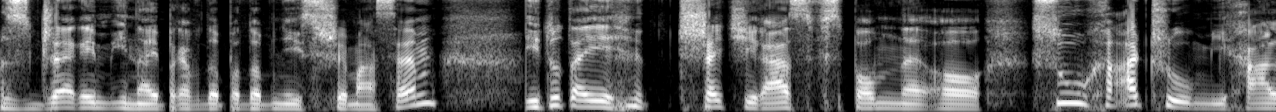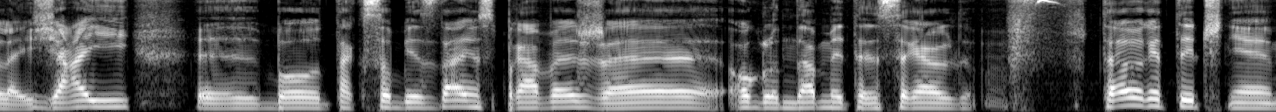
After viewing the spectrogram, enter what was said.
z Jerrym i najprawdopodobniej z Szymasem. I tutaj trzeci raz wspomnę o słuchaczu Michale Ziai, e, bo tak sobie zdaję sprawę, że oglądamy ten serial teoretycznie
